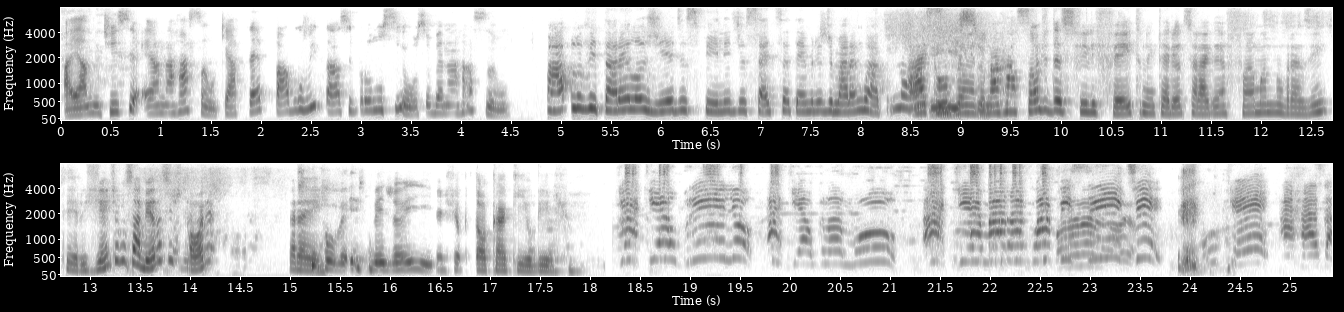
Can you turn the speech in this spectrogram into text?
Aí a notícia é a narração, que até Pablo Vittar se pronunciou sobre a narração. Pablo Vittar elogia desfile de 7 de setembro de Maranguape. Nossa, Ai, tô Isso. vendo. Narração de desfile feito no interior do Ceará ganha fama no Brasil inteiro. Gente, eu não sabia dessa história. Peraí. Veja aí. Deixa eu tocar aqui o bicho. Aqui é o brilho, aqui é o glamour, aqui é Maranguape City. O quê? Arrasa,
